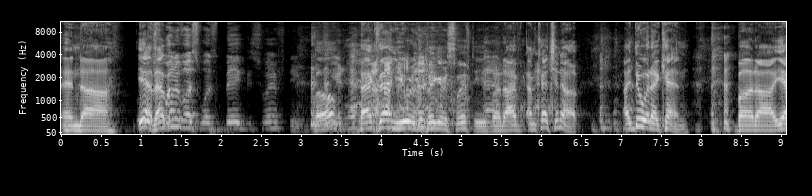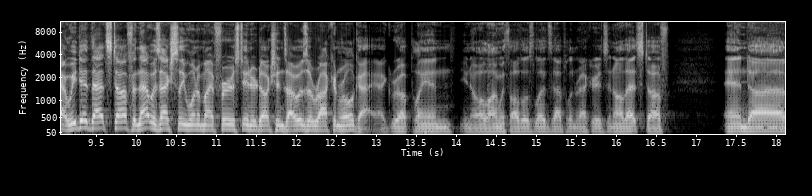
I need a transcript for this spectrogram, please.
And uh, yeah, that one of us was Big Swifty. well back then. You were the bigger Swifty, but I've, I'm catching up. I do what I can. But uh, yeah, we did that stuff, and that was actually one of my first introductions. I was a rock and roll guy. I grew up playing, you know, along with all those Led Zeppelin records and all that stuff. And uh,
